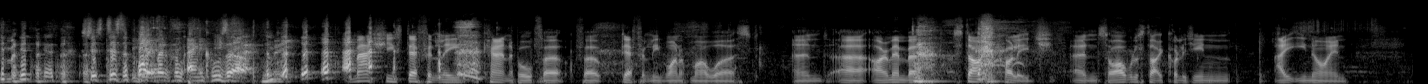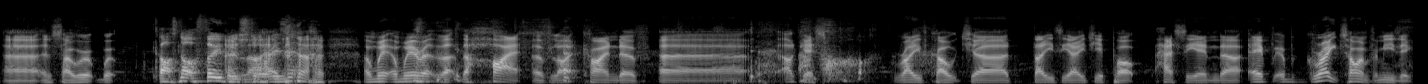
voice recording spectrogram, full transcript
It's just disappointment from ankles up. Mash is definitely accountable for, for definitely one of my worst. And uh, I remember starting college, and so I would have started college in '89, uh, and so we're, we're Oh, it's not a FUBU story, like- is it? and we're and we're at the, the height of like kind of uh, I guess rave culture, Daisy Age hip hop, hacienda, every, great time for music.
